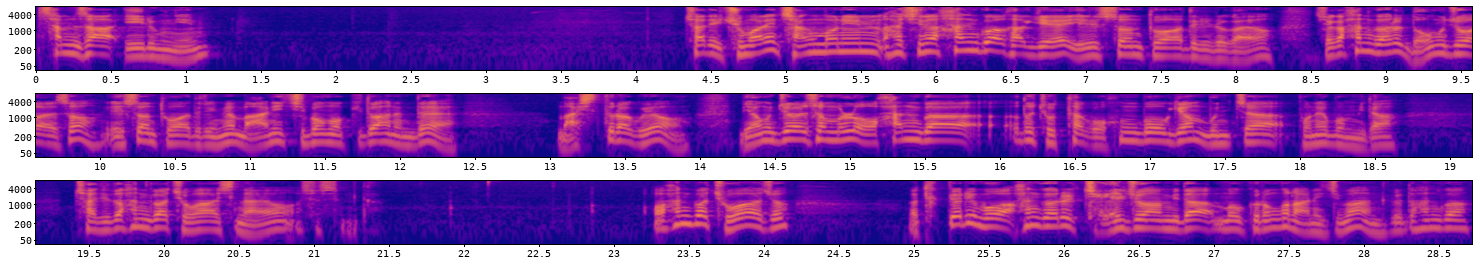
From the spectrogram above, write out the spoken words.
3426님. 차디, 주말에 장모님 하시는 한과 가게에 일선 도와드리러 가요. 제가 한과를 너무 좋아해서 일선 도와드리면 많이 집어먹기도 하는데 맛있더라고요. 명절 선물로 한과도 좋다고 홍보 겸 문자 보내봅니다. 차디도 한과 좋아하시나요? 하셨습니다. 어, 한과 좋아하죠. 어, 특별히 뭐 한과를 제일 좋아합니다. 뭐 그런 건 아니지만 그래도 한과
